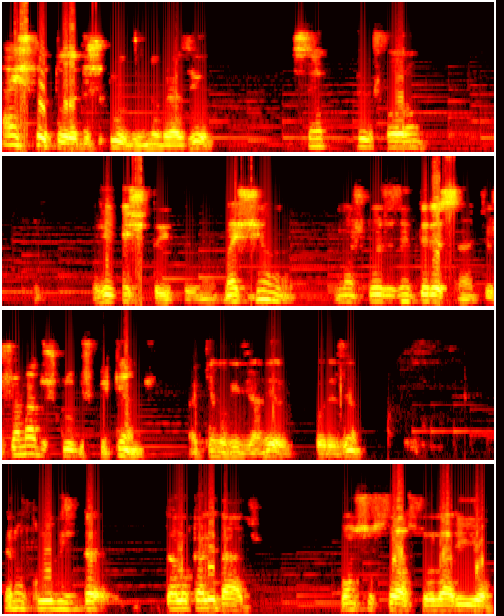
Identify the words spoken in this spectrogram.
A estrutura dos clubes no Brasil sempre foram restritas, né? mas tinham umas coisas interessantes. Os chamados clubes pequenos, aqui no Rio de Janeiro, por exemplo, eram clubes da, da localidade Bom Sucesso, Olaria,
